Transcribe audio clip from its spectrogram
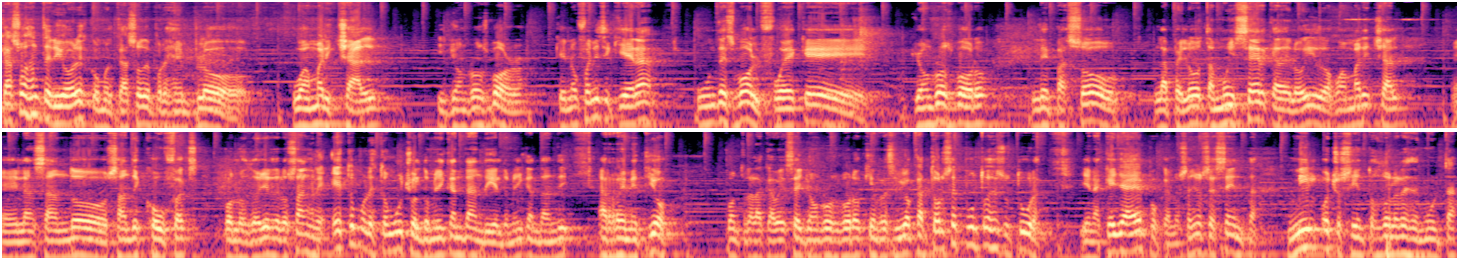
casos anteriores, como el caso de, por ejemplo, Juan Marichal y John Roseborough, que no fue ni siquiera un desbol fue que John Rosboro le pasó la pelota muy cerca del oído a Juan Marichal eh, lanzando Sandy Koufax por los Dodgers de Los Ángeles. Esto molestó mucho al Dominican Dandy y el Dominican Dandy arremetió contra la cabeza de John Rosborough, quien recibió 14 puntos de sutura. Y en aquella época, en los años 60, 1.800 dólares de multa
